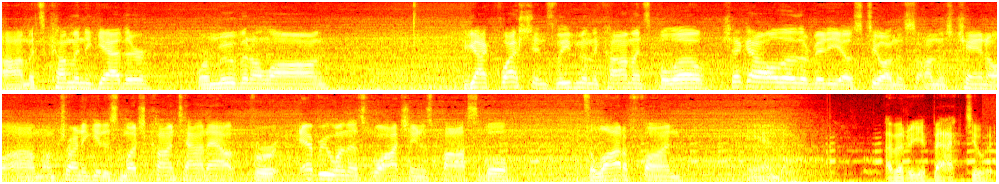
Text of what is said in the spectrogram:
Um, it's coming together. We're moving along. If you got questions, leave them in the comments below. Check out all the other videos too on this on this channel. Um, I'm trying to get as much content out for everyone that's watching as possible. It's a lot of fun, and I better get back to it.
